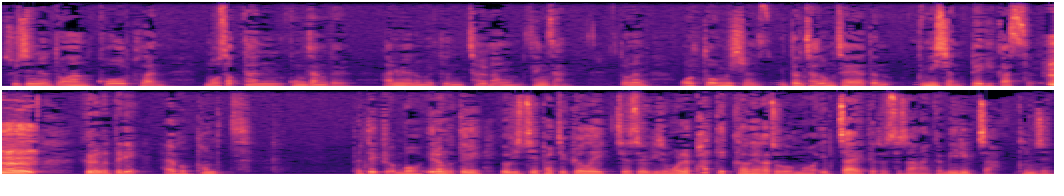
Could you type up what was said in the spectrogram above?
수십 년 동안 coal plant, 뭐 석탄 공장들, 아니면 어떤 철강 생산, 또는 auto emissions, 어떤 자동차의 어떤 emission, 배기가스, 그런 것들이 have pumped particular, 뭐, 이런 것들이, 여기 있지, particulate에서 여기 지금 원래 particle 해가지고 뭐, 입자 이렇게도 쓰잖아. 그러니까 밀입자, 분진.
